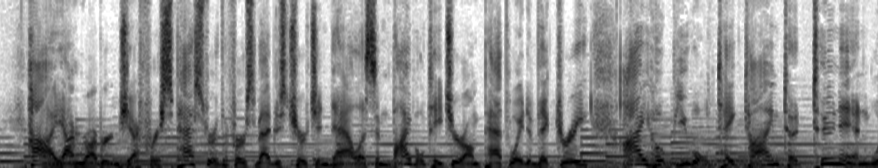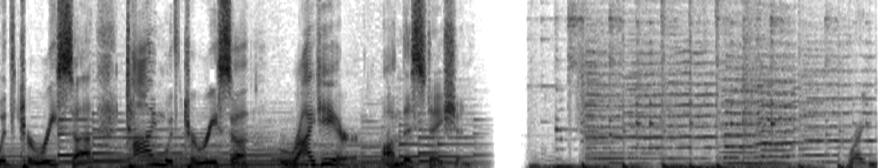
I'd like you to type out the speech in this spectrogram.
Hi, I'm Robert Jeffress, pastor of the First Baptist Church in Dallas and Bible teacher on Pathway to Victory. I hope you will take time to tune in with Theresa, Time with Theresa, right here on this station. Brighten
